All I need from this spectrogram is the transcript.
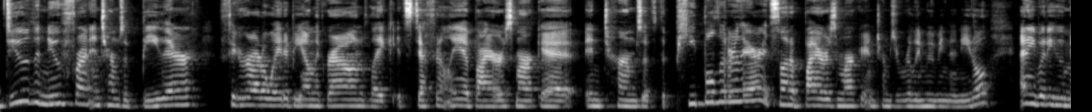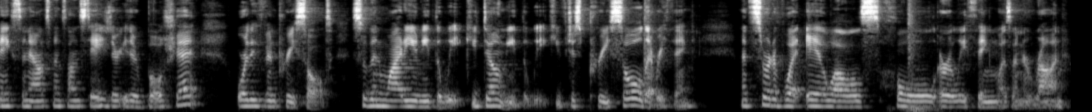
do the new front in terms of be there figure out a way to be on the ground. Like it's definitely a buyer's market in terms of the people that are there. It's not a buyer's market in terms of really moving the needle. Anybody who makes announcements on stage, they're either bullshit or they've been pre-sold. So then why do you need the week? You don't need the week. You've just pre-sold everything. That's sort of what AOL's whole early thing was under Ron.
